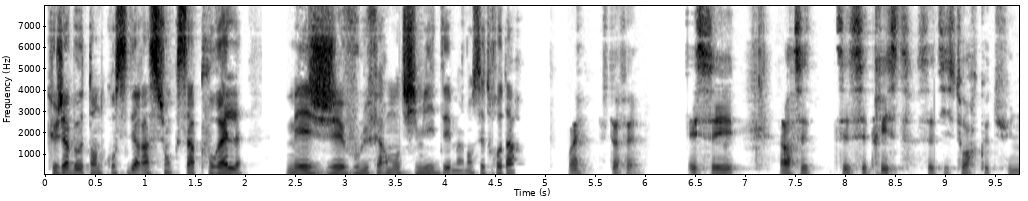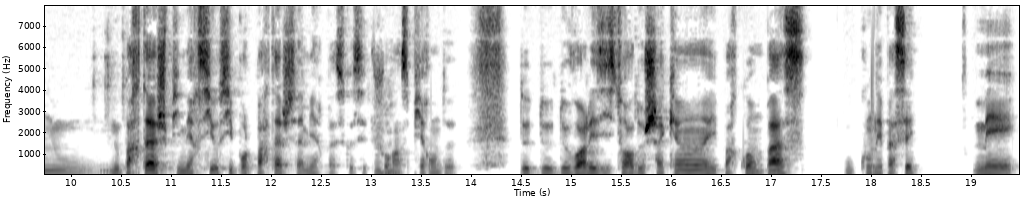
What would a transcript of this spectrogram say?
que j'avais autant de considération que ça pour elle, mais j'ai voulu faire mon timide et maintenant c'est trop tard. Ouais, tout à fait. Et mmh. c'est. Alors, c'est. C'est triste cette histoire que tu nous, nous partages, puis merci aussi pour le partage Samir, parce que c'est mmh toujours inspirant de, de, de, de, voir les histoires de chacun et par quoi on passe, ou qu'on est passé. Mais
